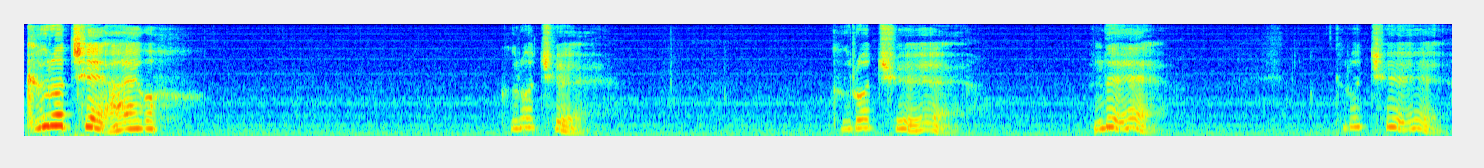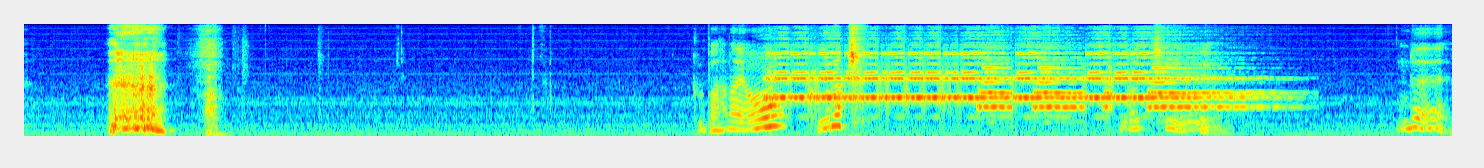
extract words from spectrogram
그렇지. 아이고. 그렇지. 그렇지. 근데 그렇지. 돌파 하나요? 그렇지. 그렇지. 근데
